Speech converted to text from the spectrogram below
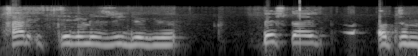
Her istediğimiz video gibi 5 like atın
